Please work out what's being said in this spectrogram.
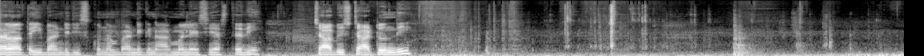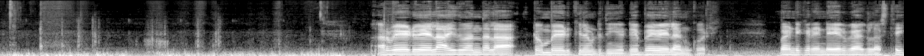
తర్వాత ఈ బండి తీసుకున్నాం. బండికి నార్మల్ ఏసీ వస్తుంది. చాబీ స్టార్ట్ ఉంది. అరవై ఏడు వేల ఐదు వందల తొంభై ఏడు కిలోమీటర్ దిగి డెబ్బై వేలు అనుకోరి బండికి రెండు ఎయిర్ బ్యాగులు వస్తాయి.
